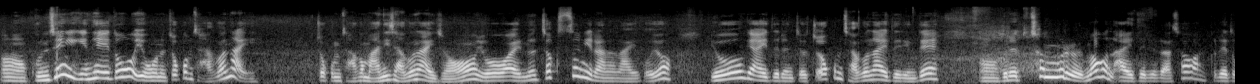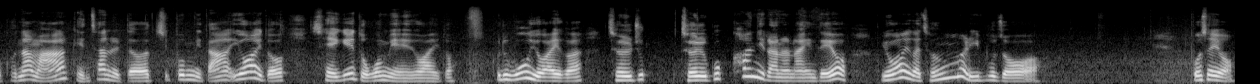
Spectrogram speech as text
어, 군생이긴 해도 요거는 조금 작은 아이. 조금 작은 많이 작은 아이죠. 요 아이는 적성이라는 아이고요. 여기 아이들은 저 조금 작은 아이들인데 어, 그래도 천물을 먹은 아이들이라서 그래도 그나마 괜찮을 듯 싶습니다. 이 아이도 세계 도금이에요. 이 아이도 그리고 이 아이가 절죽 절국한이라는 아이인데요. 이 아이가 정말 이쁘죠. 보세요.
